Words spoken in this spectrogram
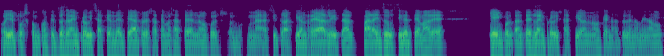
oye, pues con conceptos de la improvisación del teatro les hacemos hacer, ¿no? Pues una situación real y tal, para introducir el tema de qué importante es la improvisación, ¿no? que nosotros denominamos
